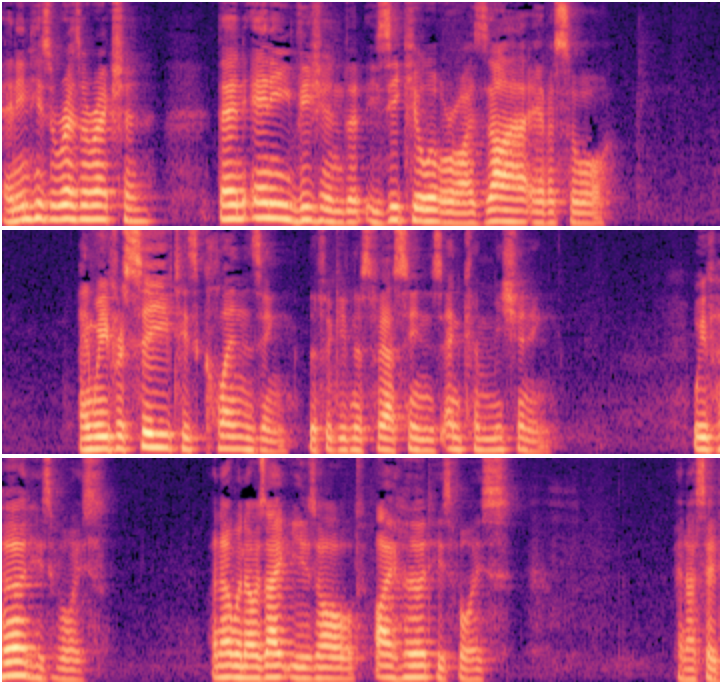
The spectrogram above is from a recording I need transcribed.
and in his resurrection than any vision that Ezekiel or Isaiah ever saw. And we've received his cleansing, the forgiveness of our sins, and commissioning We've heard his voice. I know when I was eight years old, I heard his voice. And I said,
